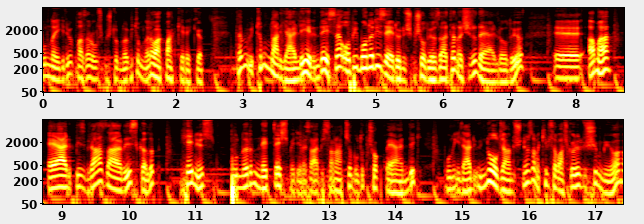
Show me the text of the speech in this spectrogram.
bununla ilgili bir pazar oluşmuş durumda. Bütün bunlara bakmak gerekiyor. Tabii bütün bunlar yerli yerindeyse o bir Mona Lisa'ya dönüşmüş oluyor zaten aşırı değerli oluyor. Ee, ama eğer biz biraz daha risk alıp henüz bunların netleşmediği mesela bir sanatçı bulduk çok beğendik. Bunu ileride ünlü olacağını düşünüyoruz ama kimse başka öyle düşünmüyor.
